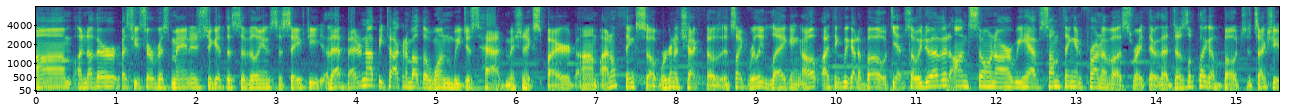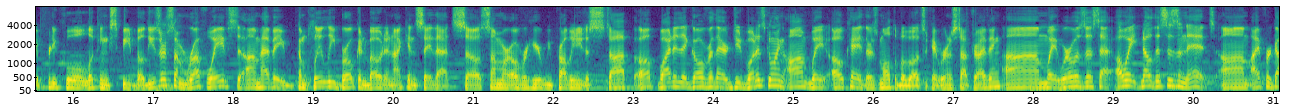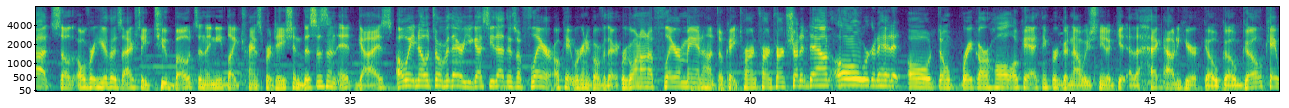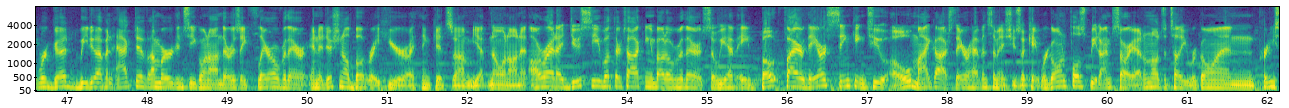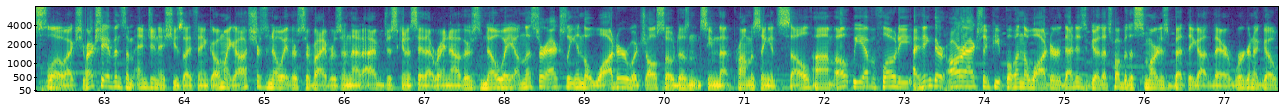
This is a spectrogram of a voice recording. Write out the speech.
um, another rescue service managed to get the civilians to safety. That better not be talking about the one we just had. Mission expired. Um, I don't think so. We're going to check those. It's like really lagging. Oh, I think we got a boat. Yep, so we do have it on sonar. We have something in front of us right there. That does look like a boat. It's actually a pretty cool looking speedboat. These are some rough waves to um, have a completely broken boat, and I can say that. So somewhere over here, we probably need to stop. Oh, why did it go over there? Dude, what is going on? Wait, okay, there's multiple boats. Okay, we're going to stop driving. Um, wait, where was this at? Oh, wait, no, this isn't it. Um, I forgot. So over here, there's actually two boats and they need like transportation. This isn't it, guys. Oh, wait, no, it's over there. You guys see that? There's a flare. Okay, we're gonna go over there. We're going on a flare manhunt. Okay, turn, turn, turn, shut it down. Oh, we're gonna hit it. Oh, don't break our hull. Okay, I think we're good now. We just need to get the heck out of here. Go, go, go. Okay, we're good. We do have an active emergency going on. There is a flare over there, an additional boat right here. I think it's, um, yep, no one on it. All right, I do see what they're talking about over there. So we have a boat fire. They are sinking too. Oh my gosh, they are having some issues. Okay, we're going full speed. I'm sorry. I don't know what to tell you. We're going pretty slow, actually. We're actually having some engine issues, I think. Oh my gosh. There's no way there's survivors in that. I'm just gonna say that right now. There's no way, unless they're actually in the water, which also doesn't seem that promising itself. Um, oh, we have a floaty. I think there are actually people in the water. That is good. That's probably the smartest bet they got there. We're gonna go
